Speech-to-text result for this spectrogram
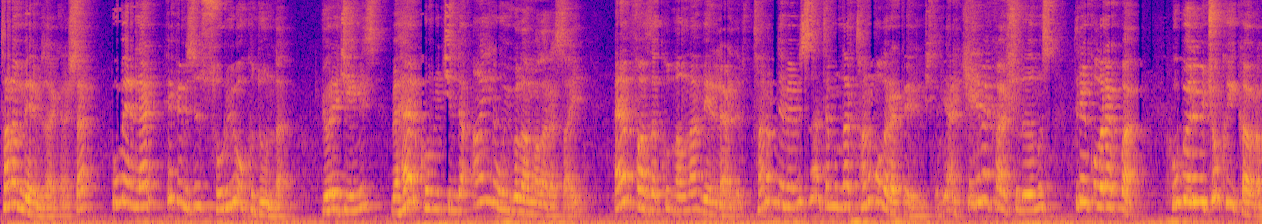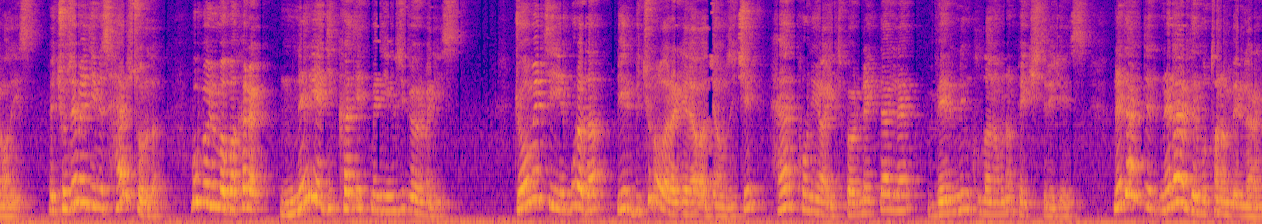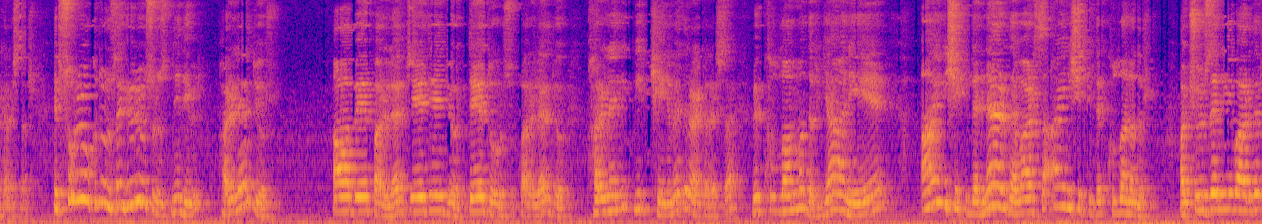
tanım verimiz arkadaşlar. Bu veriler hepimizin soruyu okuduğunda göreceğimiz ve her konu içinde aynı uygulamalara sahip en fazla kullanılan verilerdir. Tanım dememiz zaten bunlar tanım olarak verilmiştir. Yani kelime karşılığımız direkt olarak var. Bu bölümü çok iyi kavramalıyız ve çözemediğimiz her soruda bu bölüme bakarak nereye dikkat etmediğimizi görmeliyiz. Geometriyi burada bir bütün olarak ele alacağımız için her konuya ait örneklerle verinin kullanımını pekiştireceğiz. Nelerdir, nelerdir bu tanım veriler arkadaşlar? E, soruyu okuduğunuzda görüyorsunuz. Ne diyor? Paralel diyor. AB paralel, CD diyor. D doğrusu paralel diyor. Paralellik bir kelimedir arkadaşlar ve kullanmadır. Yani aynı şekilde nerede varsa aynı şekilde kullanılır. Açı özelliği vardır,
